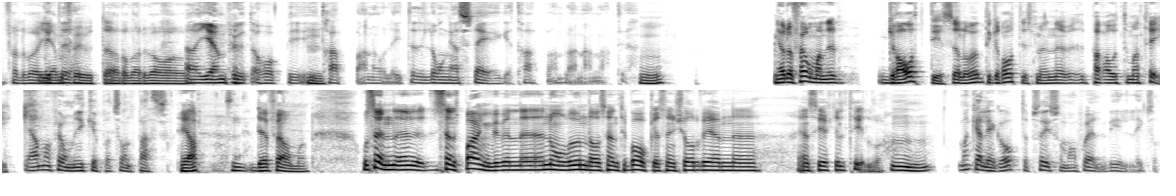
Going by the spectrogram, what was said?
ifall det var Lite- jämfota eller vad det var. Ja, jämfota hopp i, Mm. i trappan och lite långa steg i trappan bland annat. Ja. Mm. Ja, då får man gratis, eller inte gratis men eh, per automatik. ja, man får mycket på ett sånt pass. Ja, det får man. Och sen, eh, sen sprang vi väl eh, någon runda och sen tillbaka, sen körde vi en, en cirkel till va? Mm. Man kan lägga upp det precis som man själv vill. Liksom.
